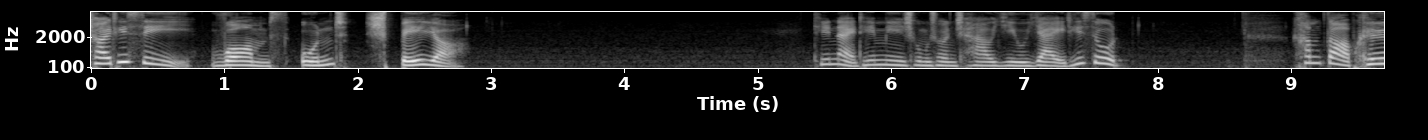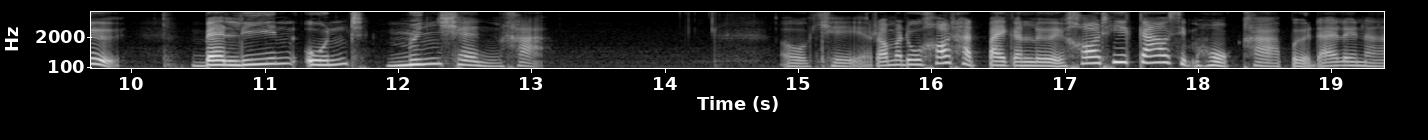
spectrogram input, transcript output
ช้อยที่สี่วอร์มส์อุนสเปียร์ที่ไหนที่มีชุมชนชาวยิวใหญ่ที่สุดคำตอบคือ Berlin und München ค่ะ โอเค เรามาดูข้อถัดไปกันเลย ข้อที่ 96 ค่ะ เปิดได้เลยนะ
